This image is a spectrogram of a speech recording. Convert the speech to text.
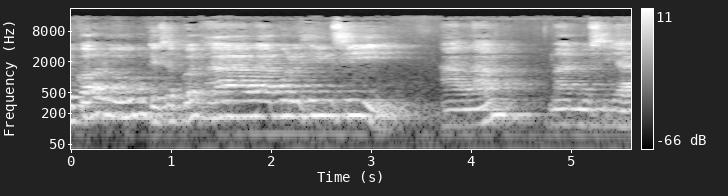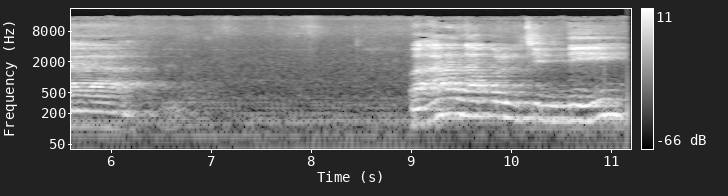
Yukalu disebut alamul insi Alam manusia. Wa alamul jinni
